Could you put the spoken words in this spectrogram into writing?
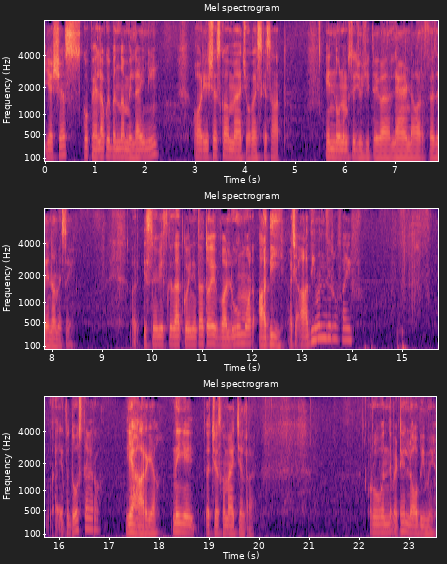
यशस को पहला कोई बंदा मिला ही नहीं और यशस का मैच होगा इसके साथ। इन दोनों में से जो जीतेगा, लैंड और फजेना में से। और इसमें भी इसके साथ कोई नहीं था तो ये वलूम और आदि। अच्छा आदि वन ज़ीरो फाइव। ये तो दोस्त है मेरा। ये हार गया। नहीं, ये अच्छा इसका मैच चल रहा है। और वो बंदे बैठे लॉबी में।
